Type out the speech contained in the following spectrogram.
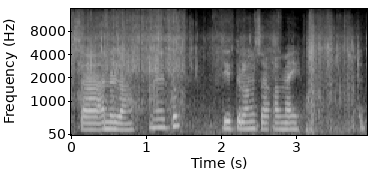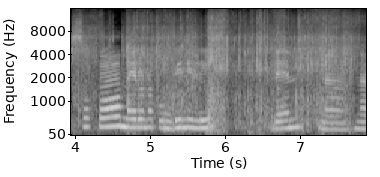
sa ano lang. Ano ito? Dito lang sa kamay. At saka, mayroon akong binili. Then, na, na,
